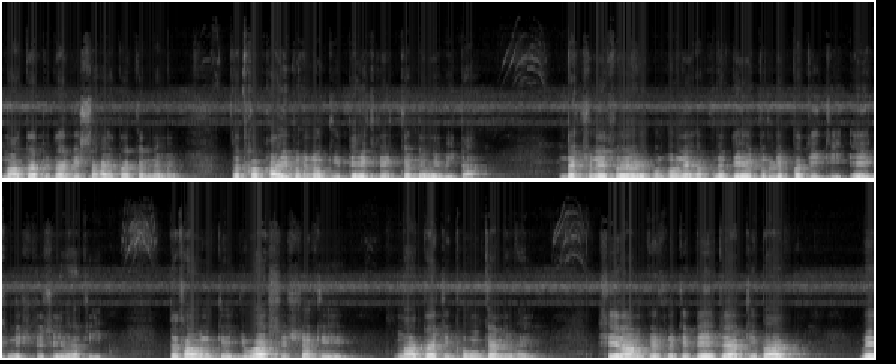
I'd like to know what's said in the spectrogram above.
माता पिता की सहायता करने में तथा भाई बहनों की देख रेख करने में बीता। दक्षिणेश्वर में उन्होंने अपने देवतुल्य पति की एक निष्ठ सेवा की तथा उनके युवा शिष्यों की माता की भूमिका निभाई। श्री रामकृष्ण के देह त्याग के बाद वे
